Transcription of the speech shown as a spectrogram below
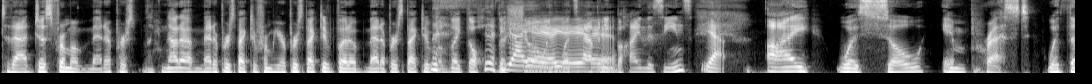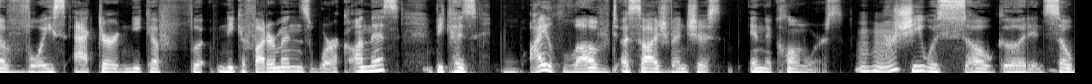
to that, just from a meta pers- like not a meta perspective from your perspective, but a meta perspective of like the whole the Yeah, show yeah, yeah, and what's happening behind the scenes. Yeah. I was so impressed with the voice actor Nika Fu- Nika Futterman's work on this because I loved Asajj Ventress in the Clone Wars. hmm She was so good and so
